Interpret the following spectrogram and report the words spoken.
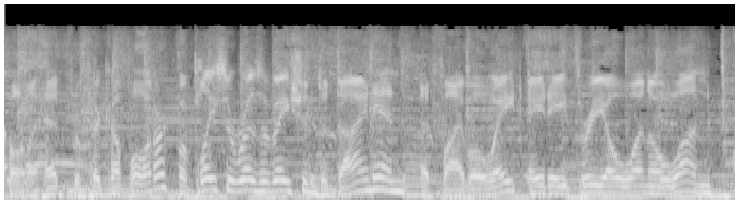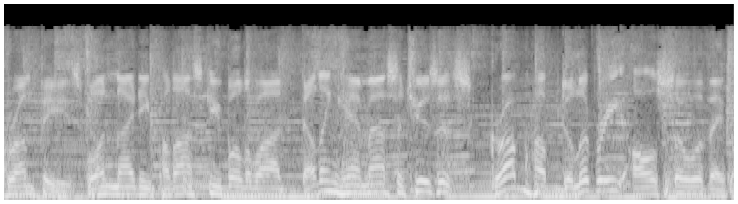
Call ahead for pickup order or place a reservation to dine in at 508-883-0101. Grumpy's, 190 Pulaski Boulevard, Bellingham, Massachusetts. Grubhub delivery also available.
